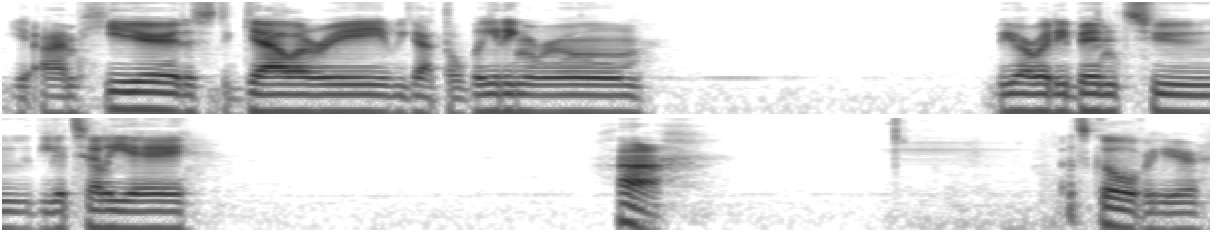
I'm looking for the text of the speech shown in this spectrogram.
Yeah, I'm here. This is the gallery. We got the waiting room. We already been to the atelier. Huh. Let's go over here.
